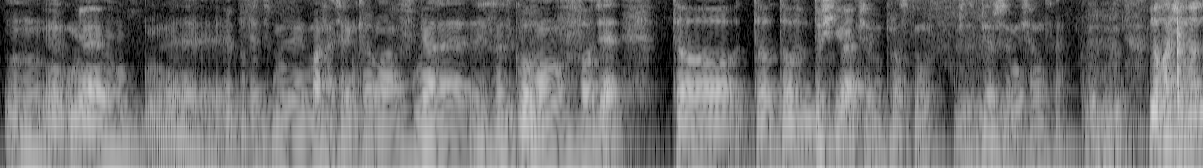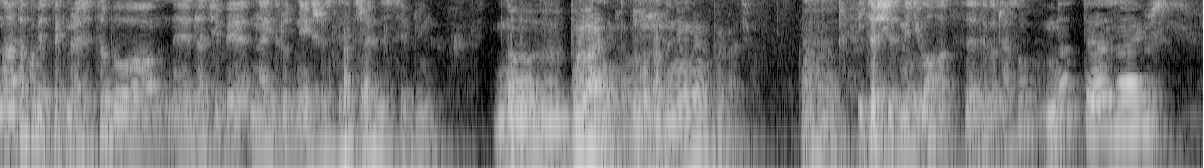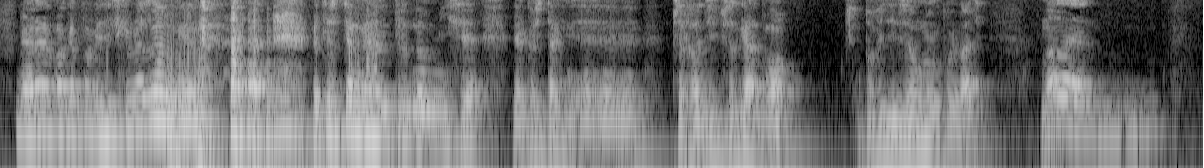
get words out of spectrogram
mm, umiałem e, powiedzmy machać rękoma w miarę z, z głową w wodzie, to, to, to dusiłem się po prostu przez mhm. pierwsze miesiące. Mhm. No właśnie, no, no to powiedz w takim razie, co było e, dla Ciebie najtrudniejsze z tych trzech dyscyplin? No pływanie, no bo naprawdę nie umiałem pływać. Mhm. I coś się zmieniło od e, tego czasu? No tyle, że już w miarę mogę powiedzieć chyba, że umiem. Chociaż ciągle trudno mi się jakoś tak yy, przechodzić przez gardło, powiedzieć, że umiem pływać. No ale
